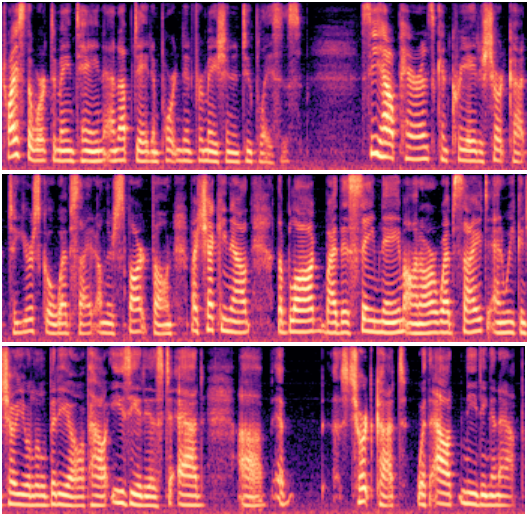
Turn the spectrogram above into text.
twice the work to maintain and update important information in two places. See how parents can create a shortcut to your school website on their smartphone by checking out the blog by this same name on our website, and we can show you a little video of how easy it is to add uh, a shortcut without needing an app.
